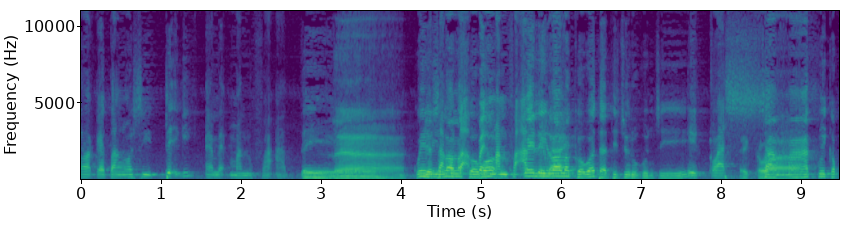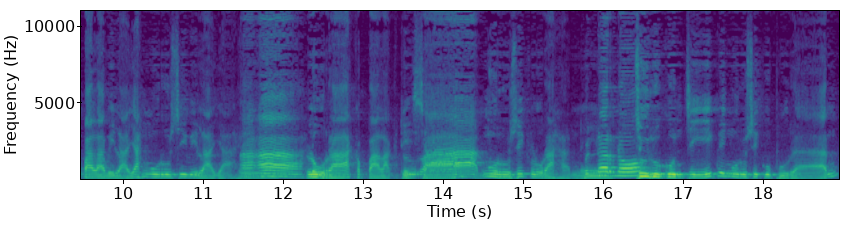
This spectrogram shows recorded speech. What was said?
raketang sithik iki enek manfaate. nah. Kowe lila tak legawa, kowe lila wae. legawa dadi juru kunci. Ikhlas. Ikhlas. Camat kuwi kepala wilayah ngurusi wilayahe. Ah, ah. Lurah kepala desa Kelurahan. ngurusi kelurahane. Bener, no. Juru kunci kuwi ngurusi kuburan.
